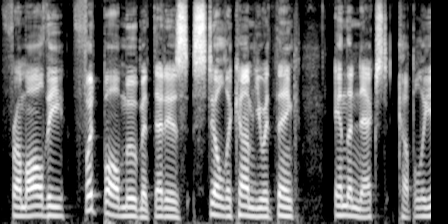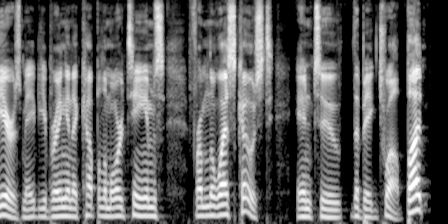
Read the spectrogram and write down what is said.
from all the football movement that is still to come, you would think, in the next couple of years. Maybe you bring in a couple of more teams from the West Coast into the Big 12. But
